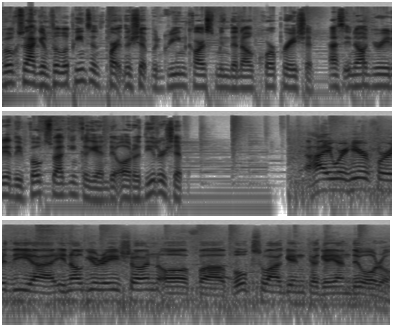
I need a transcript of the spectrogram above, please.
Volkswagen Philippines, in partnership with Greencars Mindanao Corporation, has inaugurated the Volkswagen Cagayan de Oro dealership. Hi, we're here for the uh, inauguration of uh, Volkswagen Cagayan de Oro.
